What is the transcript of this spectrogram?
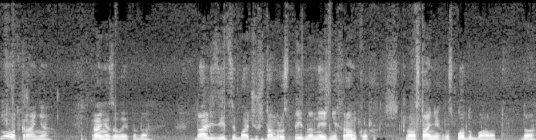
Ну от крайня, крайня залита, да. Далі звідси бачу, що там розплід на нижніх рамках, на останніх розплоду багато. Да.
